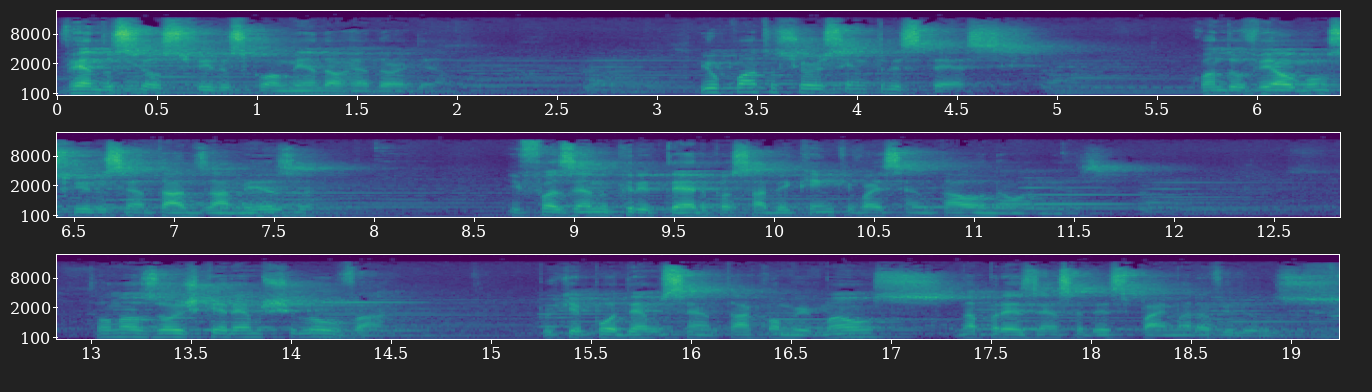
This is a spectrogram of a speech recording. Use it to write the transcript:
vendo os seus filhos comendo ao redor dela. E o quanto o Senhor se entristece quando vê alguns filhos sentados à mesa e fazendo critério para saber quem que vai sentar ou não à mesa. Então nós hoje queremos te louvar, porque podemos sentar como irmãos na presença desse Pai maravilhoso.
